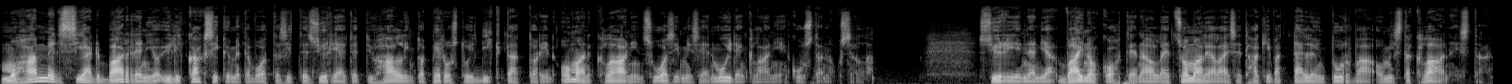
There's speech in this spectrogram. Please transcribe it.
Mohammed Siad Barren jo yli 20 vuotta sitten syrjäytetty hallinto perustui diktaattorin oman klaanin suosimiseen muiden klaanien kustannuksella. Syrjinnän ja vainon kohteena olleet somalialaiset hakivat tällöin turvaa omista klaaneistaan.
